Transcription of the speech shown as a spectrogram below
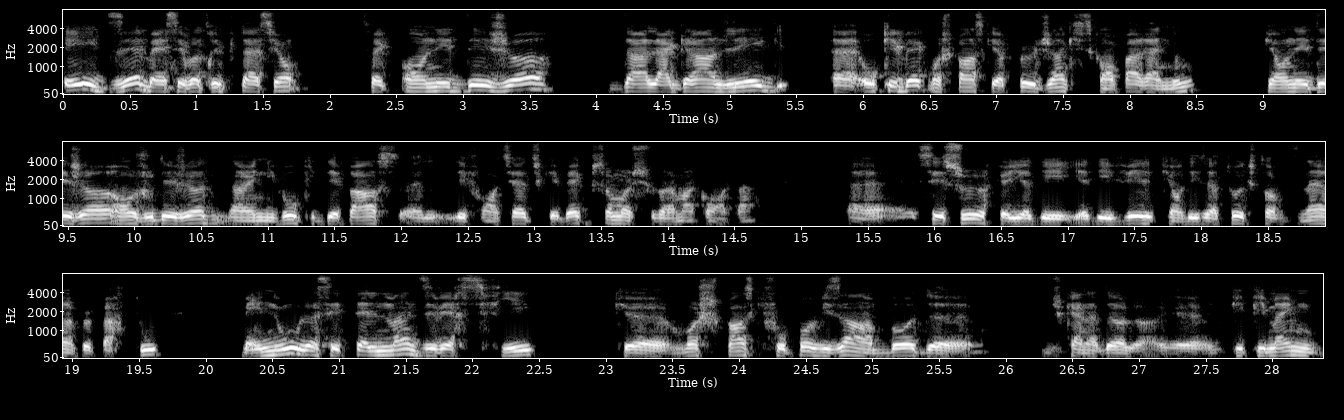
Et il disait, ben, c'est votre réputation. Fait qu'on est déjà dans la grande ligue. Euh, au Québec, moi, je pense qu'il y a peu de gens qui se comparent à nous. Puis on est déjà, on joue déjà dans un niveau qui dépasse euh, les frontières du Québec. Puis ça, moi, je suis vraiment content. Euh, c'est sûr qu'il y, a des, il y a des villes qui ont des atouts extraordinaires un peu partout. Mais nous, là, c'est tellement diversifié que moi, je pense qu'il ne faut pas viser en bas de, du Canada. Là. puis, puis même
